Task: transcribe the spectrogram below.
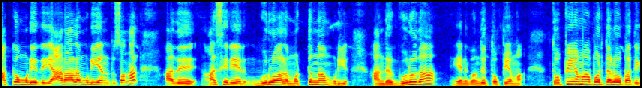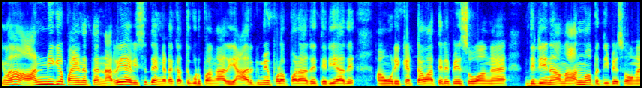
ஆக்க முடியுது யாரால் முடியும் என்று சொன்னால் அது ஆசிரியர் குருவால் மட்டும்தான் முடியும். அந்த குரு தான் எனக்கு வந்து தொப்பியம்மா. தொப்பியம்மா பொறுத்தளவு பார்த்தீங்கன்னா ஆன்மீக பயணத்தை நிறைய விஷயத்த என்கிட்ட கற்றுக் கொடுப்பாங்க. அது யாருக்குமே புலப்படாது தெரியாது. அவங்களுடைய கெட்ட வார்த்தையில் பேசுவாங்க. திடீர்னு அந்த ஆன்மா பற்றி பேசுவாங்க.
